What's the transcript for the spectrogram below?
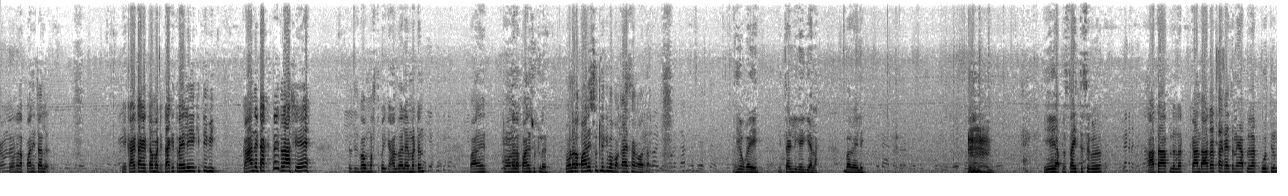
तोंडाला पाणी चालं हे काय टाकाय टमाटे टाकीत राहिले किती बी? कांदे टाकतायत राशे सतीश भाऊ मस्त पैकी हलवायला आहे मटन पाणी तोंडाला पाणी सुटलं. तोंडाला पाणी सुटलं की बाबा काय सांगावं आता? येऊ काय? चढली काही गेला? बघायला. हे आपलं साहित्य सगळं. आता आपल्याला कांदा आता टाकायचा नाही आपल्याला कोथिंब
